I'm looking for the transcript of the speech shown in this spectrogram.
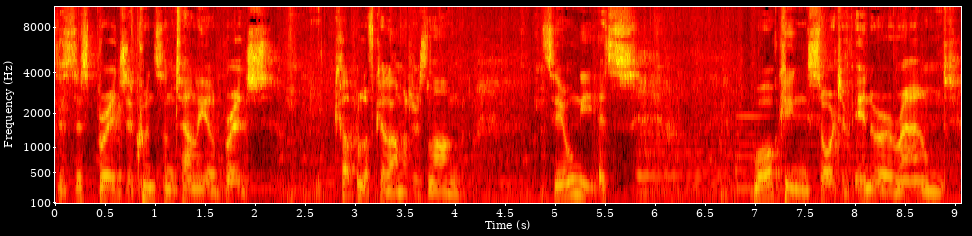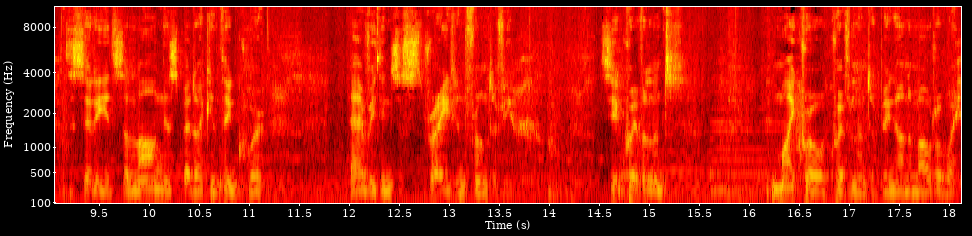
there's this bridge, the quincentennial bridge, a couple of kilometres long. It's the only, it's walking sort of in or around the city. It's the longest bit I can think where everything's just straight in front of you. It's the equivalent, micro equivalent of being on a motorway,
